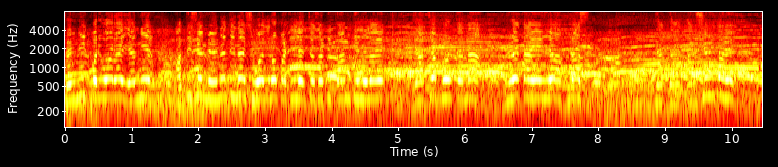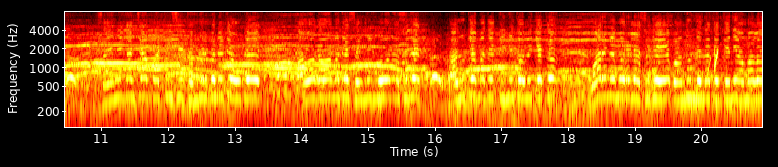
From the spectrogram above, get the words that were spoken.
सैनिक परिवार आहे. यांनी अतिशय मेहनतीनं शिवाजीराव पाटील यांच्यासाठी काम केलेलं आहे. याचं फळ त्यांना मिळत आहे हे आपणास द- दर्शवित आहे. सैनिकांच्या पाठीशी खंबीरपणे ते उभे आहेत. गावागावामध्ये सैनिक भवन असू देत तालुक्यामध्ये तिन्ही तालुक्याचं वार मेमोरियल असू दे हे बांधून देण्याचा त्यांनी आम्हाला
